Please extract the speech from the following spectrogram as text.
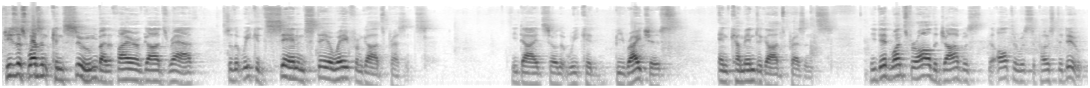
Jesus wasn't consumed by the fire of God's wrath so that we could sin and stay away from God's presence. He died so that we could be righteous and come into God's presence. He did once for all the job was the altar was supposed to do.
